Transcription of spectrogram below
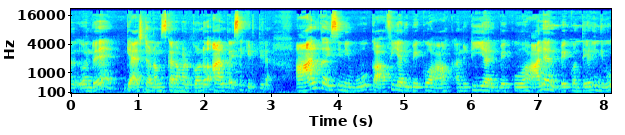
ಅಂದರೆ ಗ್ಯಾಸ್ ಸ್ಟವ್ ನಮಸ್ಕಾರ ಮಾಡಿಕೊಂಡು ಹಾಲು ಕಾಯಿಸಕ್ಕೆ ಇಡ್ತೀರ. ಹಾಲು ಕಾಯಿಸಿ ನೀವು ಕಾಫಿ ಯಾರಿಗೆ ಬೇಕು ಅಂದರೆ ಟೀ ಯಾರಿಗೆ ಬೇಕು ಹಾಲು ಯಾರಿಗೆ ಬೇಕು ಅಂತೇಳಿ ನೀವು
